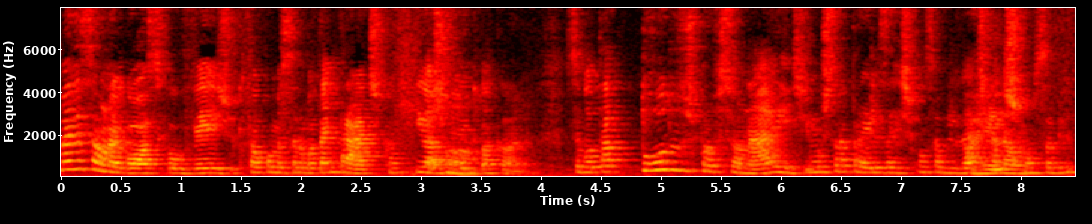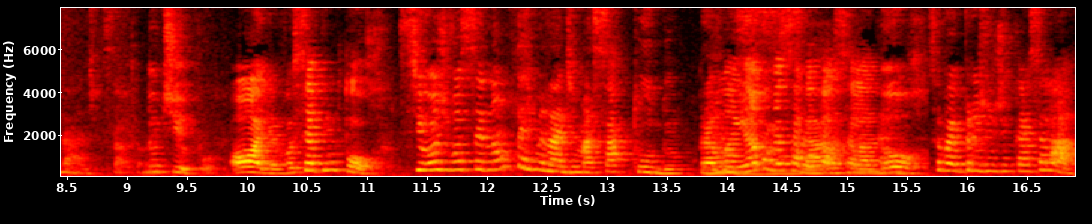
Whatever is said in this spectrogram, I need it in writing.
Mas esse é um negócio que eu vejo que estão começando a botar em prática e eu acho Aham. muito bacana. Você botar todos os profissionais e mostrar pra eles a A responsabilidade um. responsabilidade, exatamente. Do tipo, olha, você é pintor. Se hoje você não terminar de amassar tudo pra amanhã começar a botar o selador, você vai prejudicar, sei lá,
